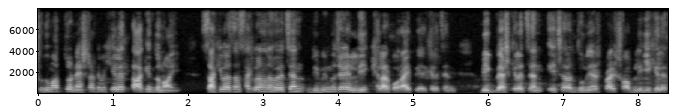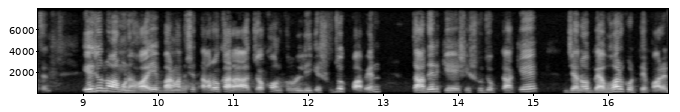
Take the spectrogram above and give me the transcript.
শুধুমাত্র ন্যাশনাল টিমে খেলে তা কিন্তু নয়। সাকিব আল হাসান, সাকিব আল হাসান হয়েছেন বিভিন্ন জায়গায় লিগ খেলার পর। আইপিএল খেলেছেন বিগ ব্যাশ খেলেছেন, এছাড়া দুনিয়ার প্রায় সব লিগই খেলেছেন। এই জন্য আমার মনে হয় বাংলাদেশের তারকারা যখন কোনো লিগে সুযোগ পাবেন, তাদেরকে সেই সুযোগটাকে যেন ব্যবহার করতে পারেন,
